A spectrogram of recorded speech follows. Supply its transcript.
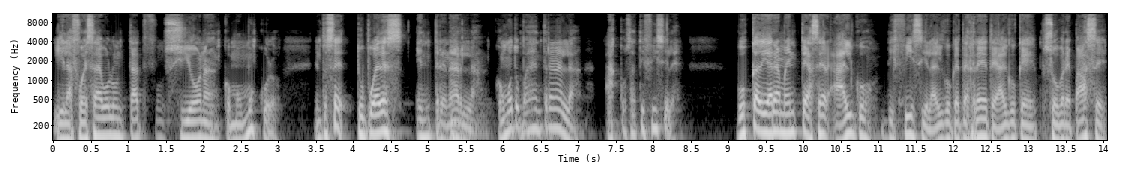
y la fuerza de voluntad funciona como un músculo. Entonces tú puedes entrenarla. ¿Cómo tú puedes entrenarla? Haz cosas difíciles. Busca diariamente hacer algo difícil, algo que te rete, algo que sobrepase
